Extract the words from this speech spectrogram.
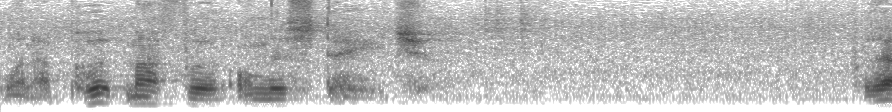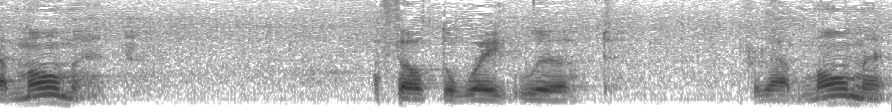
when I put my foot on this stage. For that moment, I felt the weight lift. For that moment,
